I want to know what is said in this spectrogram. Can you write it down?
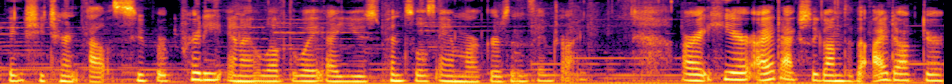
I think she turned out super pretty and I love the way I used pencils and markers in the same drawing. Alright, here I had actually gone to the eye doctor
